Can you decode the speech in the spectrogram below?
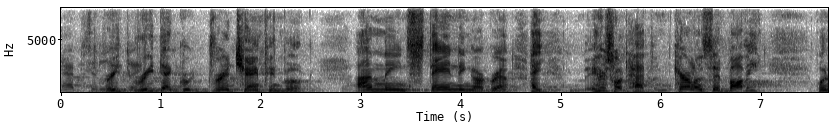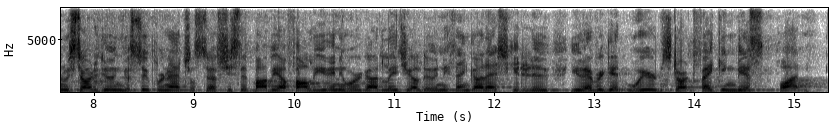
absolutely. Read, read that Dread Champion book. I mean, standing our ground. Hey, here's what happened. Carolyn said, Bobby, when we started doing the supernatural stuff, she said, Bobby, I'll follow you anywhere God leads you. I'll do anything God asks you to do. You ever get weird and start faking this? What?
